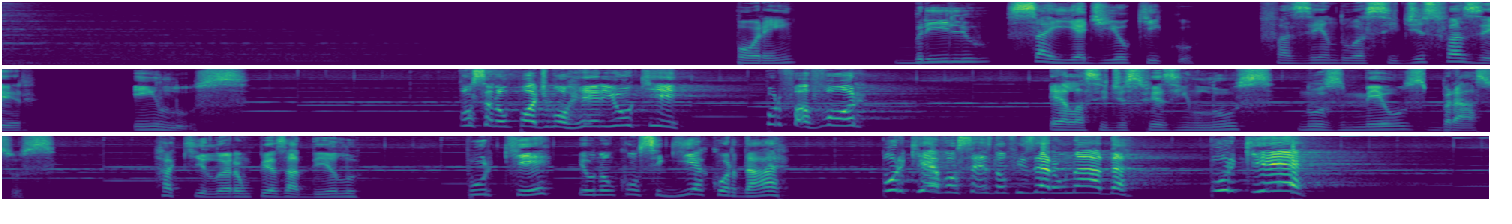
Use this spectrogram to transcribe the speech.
Porém, brilho saía de Yukiko, fazendo-a se desfazer em luz. Você não pode morrer, Yuki! Por favor! Ela se desfez em luz nos meus braços. Aquilo era um pesadelo. Por que eu não conseguia acordar? Por que vocês não fizeram nada? Por quê?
